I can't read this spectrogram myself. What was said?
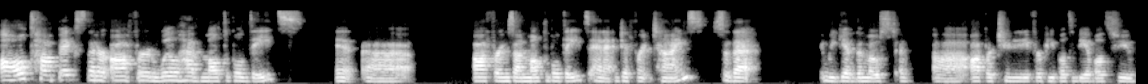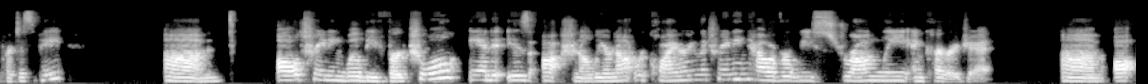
All topics that are offered will have multiple dates, uh, offerings on multiple dates and at different times so that we give the most uh, opportunity for people to be able to participate. Um, all training will be virtual and it is optional. We are not requiring the training. However, we strongly encourage it. Um, all,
